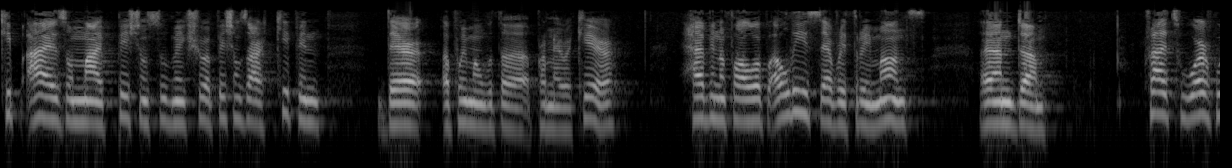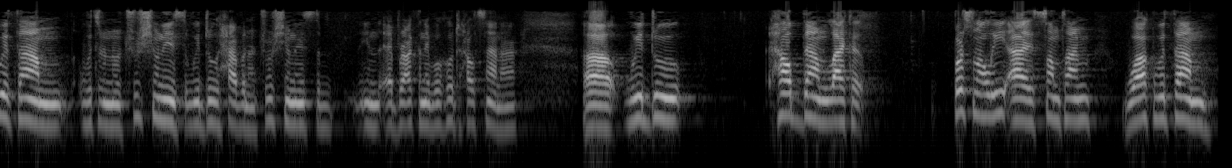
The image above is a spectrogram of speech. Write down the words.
keep eyes on my patients to make sure patients are keeping their appointment with the primary care having a follow-up at least every three months, and um, try to work with them, with a nutritionist. We do have a nutritionist in the Brockton Neighborhood Health Center. Uh, we do help them like a, personally, I sometimes work with them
